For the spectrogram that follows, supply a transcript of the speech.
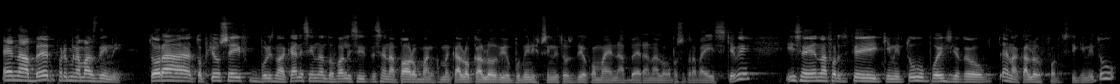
ένα αμπέρ πρέπει να μας δίνει. Τώρα το πιο safe που μπορείς να κάνεις είναι να το βάλεις είτε σε ένα powerbank με καλό καλώδιο που δίνεις συνήθως 2,1 αμπέρ ανάλογα πώ τραβάει η συσκευή, ή σε ένα φορτιστή κινητού που έχεις για το ένα καλό φορτιστή κινητού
